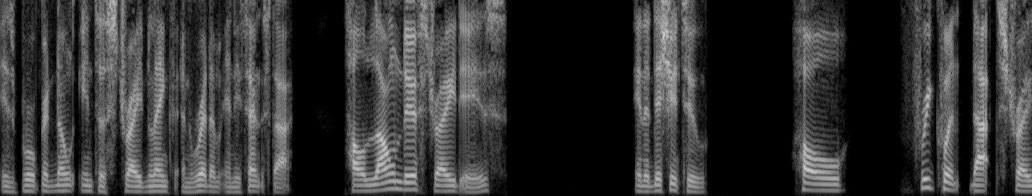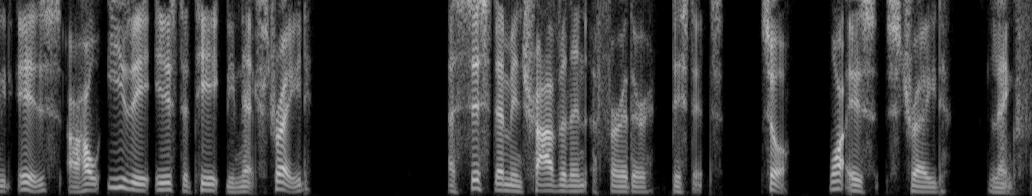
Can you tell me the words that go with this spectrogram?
is broken down into stride length and rhythm in the sense that how long their stride is, in addition to how frequent that stride is or how easy it is to take the next stride assist them in traveling a further distance. So, what is stride length?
